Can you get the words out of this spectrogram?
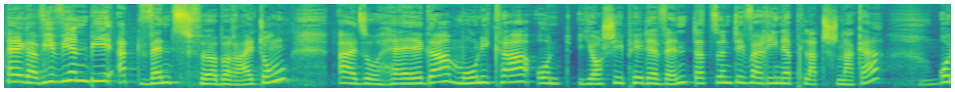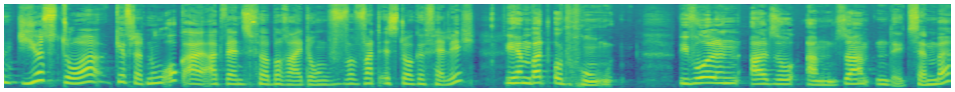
Helga, wir wären bei Adventsvorbereitung. Also Helga, Monika und Yoshi Peter Wendt, das sind die Variner Plattschnacker. Und just da gibt es nun auch eine Adventsvorbereitung. Was ist da gefällig? Wir haben was angefangen. Wir wollen also am 7. Dezember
